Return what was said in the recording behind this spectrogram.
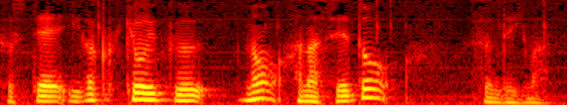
そして医学教育の話へと進んでいきます。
